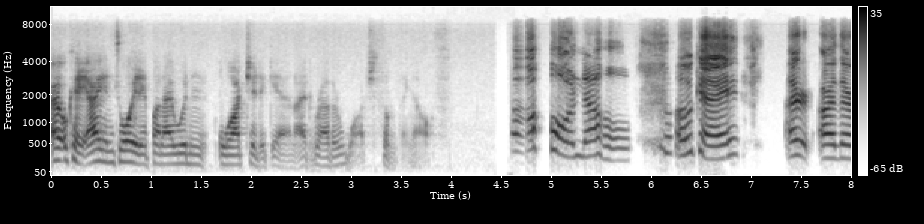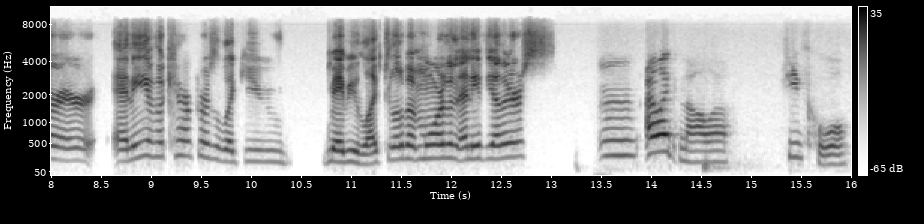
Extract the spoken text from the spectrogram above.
Okay, I enjoyed it, but I wouldn't watch it again. I'd rather watch something else. Oh no. Okay. Are are there any of the characters like you maybe you liked a little bit more than any of the others? Mm, I like Nala. She's cool.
